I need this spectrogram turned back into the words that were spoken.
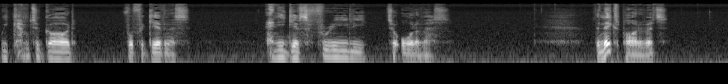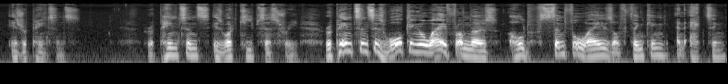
we come to God for forgiveness. And He gives freely to all of us. The next part of it is repentance. Repentance is what keeps us free. Repentance is walking away from those old sinful ways of thinking and acting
